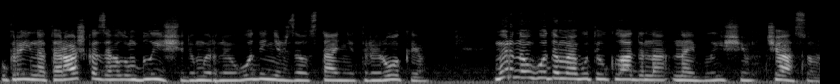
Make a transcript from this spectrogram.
Україна та Рашка загалом ближче до мирної угоди, ніж за останні три роки. Мирна угода має бути укладена найближчим часом.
